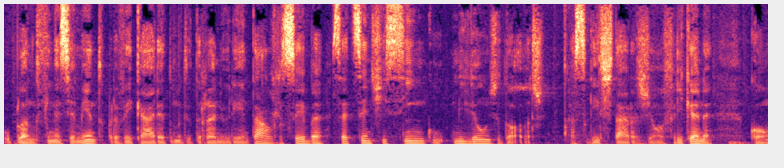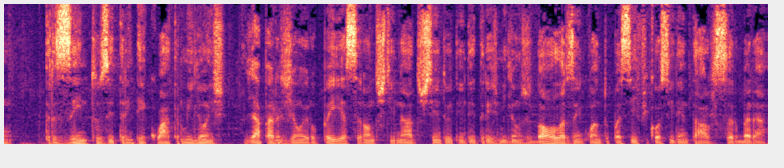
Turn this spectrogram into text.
O plano de financiamento prevê que a área do Mediterrâneo Oriental receba 705 milhões de dólares. A seguir está a região africana, com 334 milhões. Já para a região europeia serão destinados 183 milhões de dólares, enquanto o Pacífico Ocidental receberá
